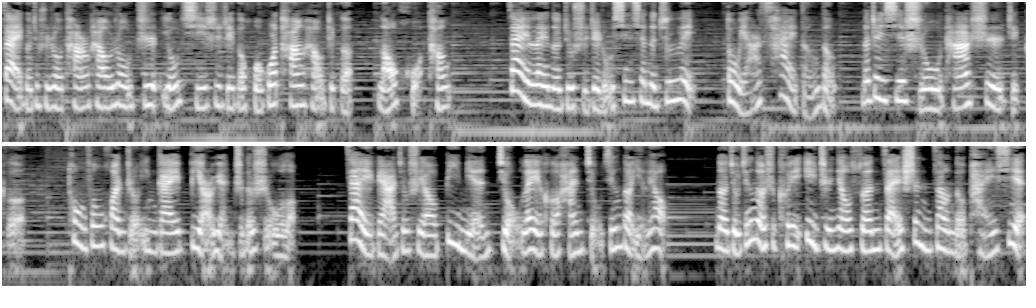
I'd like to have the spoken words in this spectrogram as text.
再一个就是肉汤，还有肉汁，尤其是这个火锅汤，还有这个。老火汤，再一类呢，就是这种新鲜的菌类，豆芽菜等等。那这些食物，它是这个痛风患者应该避而远之的食物了。再一个呀，就是要避免酒类和含酒精的饮料。那酒精呢，是可以抑制尿酸在肾脏的排泄。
